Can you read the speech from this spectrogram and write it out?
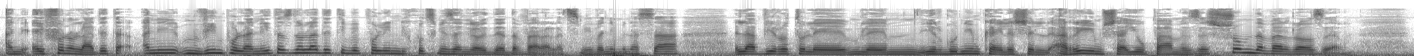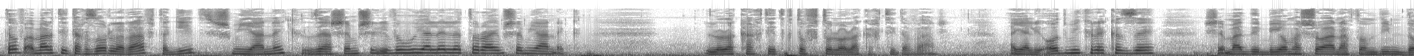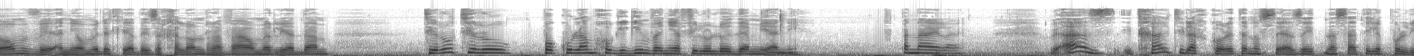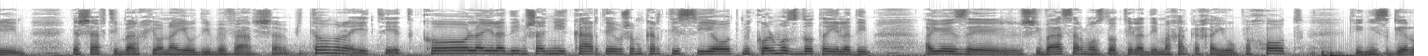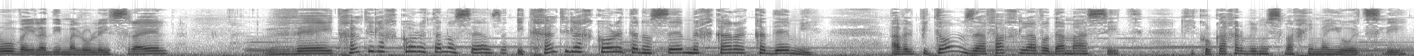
אני, איפה נולדת? אני מבין פולנית, אז נולדתי בפולין, חוץ מזה אני לא יודע דבר על עצמי, ואני מנסה להעביר אותו לארגונים כאלה של ערים שהיו פעם, וזה שום דבר לא עוזר. טוב, אמרתי, תחזור לרב, תגיד, שמי יאנק, זה השם שלי, והוא יעלה לתורה עם שם יאנק. לא לקחתי את כתובתו, לא לקחתי דבר. היה לי עוד מקרה כזה, שעמדתי ביום השואה, אנחנו עומדים דום, ואני עומדת ליד איזה חלון רבה, אומר לי אדם, תראו, תראו, פה כולם חוגגים ואני אפילו לא יודע מי אני. פנה אליי. ואז התחלתי לחקור את הנושא הזה, נסעתי לפולין, ישבתי בארכיון היהודי בוורשה, ופתאום ראיתי את כל הילדים שאני הכרתי, היו שם כרטיסיות מכל מוסדות הילדים. היו איזה 17 מוסדות ילדים, אחר כך היו פחות, כי נסגרו והילדים עלו לישראל. והתחלתי לחקור את הנושא הזה. התחלתי לחקור את הנושא מחקר אקדמי, אבל פתאום זה הפך לעבודה מעשית. כי כל כך הרבה מסמכים היו אצלי,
